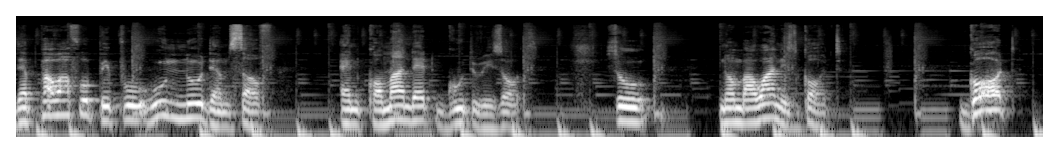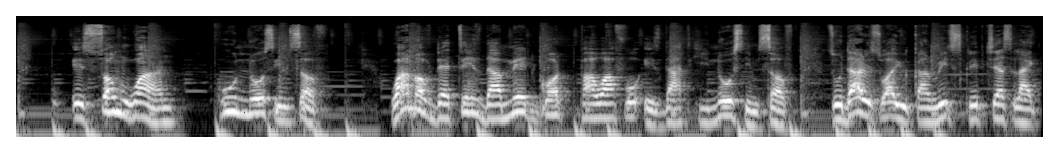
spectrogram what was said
the powerful people who know themselves and commanded good results. So number 1 is God. God is someone who knows himself. One of the things that made God powerful is that he knows himself. So that is why you can read scriptures like,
